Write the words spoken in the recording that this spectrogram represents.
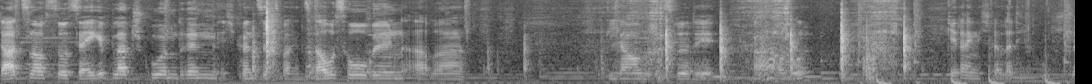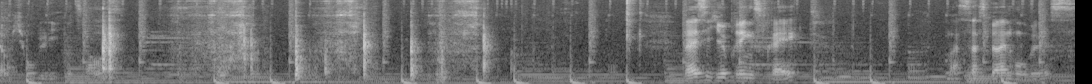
da hat es noch so Sägeblattspuren drin, ich könnte sie zwar jetzt raushobeln, aber ich glaube, das wird eh, ah, obwohl, geht eigentlich relativ gut, ich glaube, ich hobel die kurz raus. Wer sich übrigens fragt, was das für ein Hobel ist.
